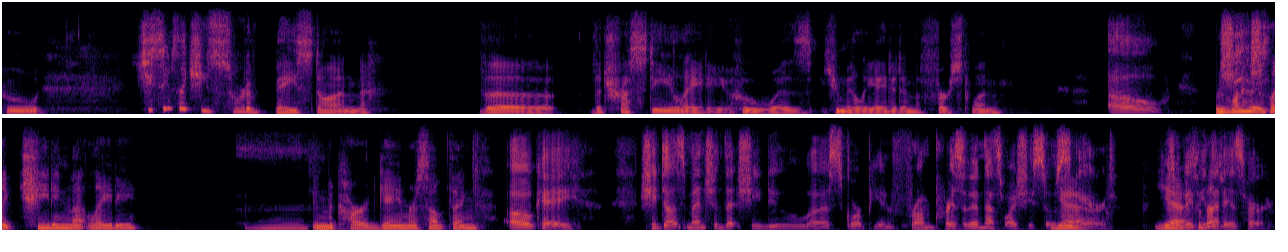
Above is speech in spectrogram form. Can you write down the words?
who she seems like she's sort of based on the the trustee lady who was humiliated in the first one. Oh, the one who was like cheating that lady mm. in the card game or something. Okay, she does mention that she knew uh, Scorpion from prison, and that's why she's so yeah. scared. Yeah, so maybe so that is her.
